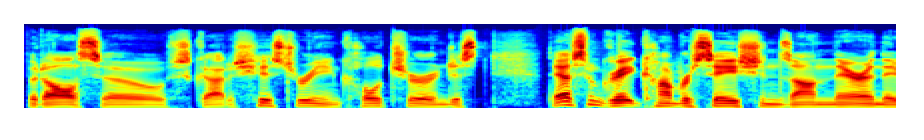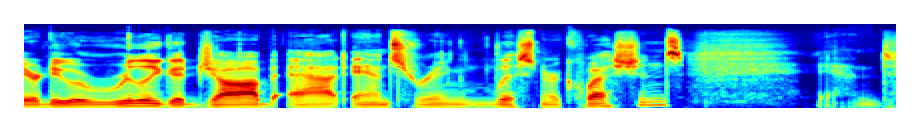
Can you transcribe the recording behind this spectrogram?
but also Scottish history and culture. And just they have some great conversations on there, and they do a really good job at answering listener questions and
